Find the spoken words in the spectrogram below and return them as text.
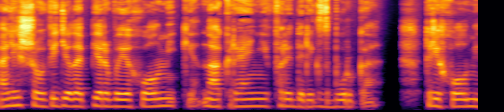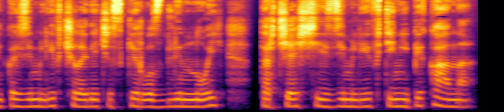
Алиша увидела первые холмики на окраине Фредериксбурга. Три холмика земли в человеческий рост длиной, торчащие из земли в тени пекана.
